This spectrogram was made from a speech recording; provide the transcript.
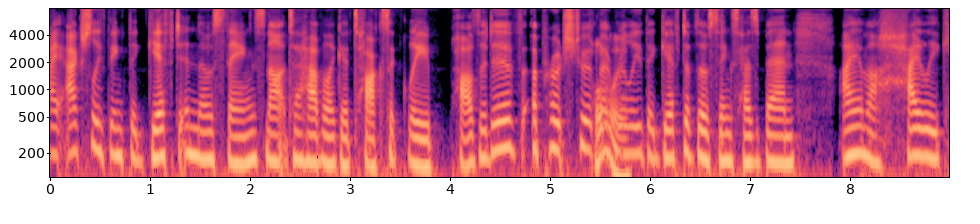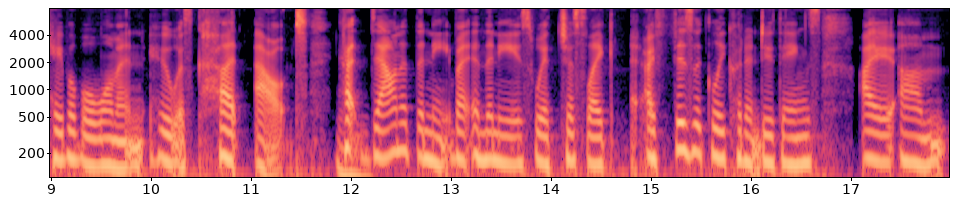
I actually think the gift in those things, not to have like a toxically positive approach to it, but really the gift of those things has been I am a highly capable woman who was cut out, cut down at the knee, but in the knees with just like I physically couldn't do things. I um,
